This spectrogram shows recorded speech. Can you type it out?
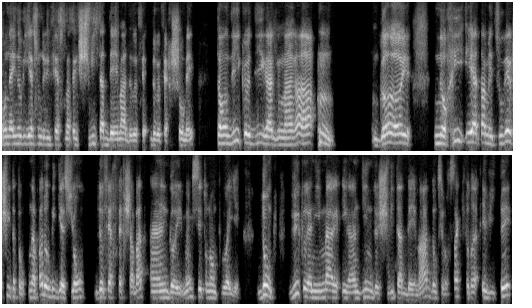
on a une obligation de lui faire ce qu'on appelle Shvita de de le faire, de le faire chômer, tandis que dit la Gemara, Goy, Nochi et Shvitato. On n'a pas d'obligation de faire faire Shabbat à un Goy, même si c'est ton employé. Donc, vu que l'animal est indigne de Shvita Behema, donc c'est pour ça qu'il faudra éviter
